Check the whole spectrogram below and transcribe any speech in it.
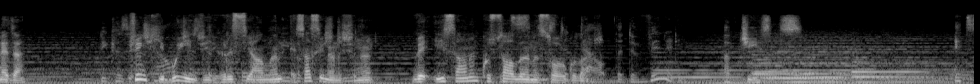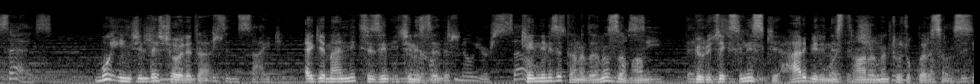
Neden? Çünkü bu İncil Hristiyanlığın esas inanışını ve İsa'nın kutsallığını sorgular. Bu İncil'de şöyle der. Egemenlik sizin içinizdedir. Kendinizi tanıdığınız zaman göreceksiniz ki her biriniz Tanrı'nın çocuklarısınız.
